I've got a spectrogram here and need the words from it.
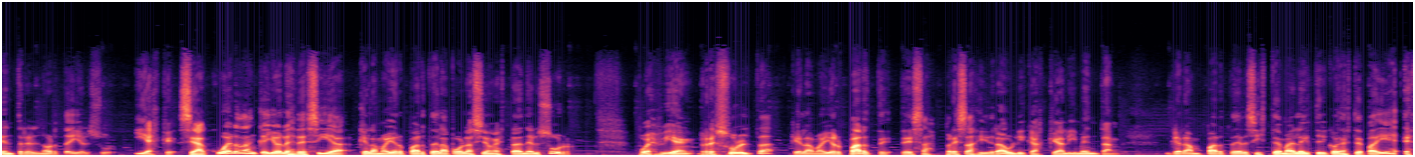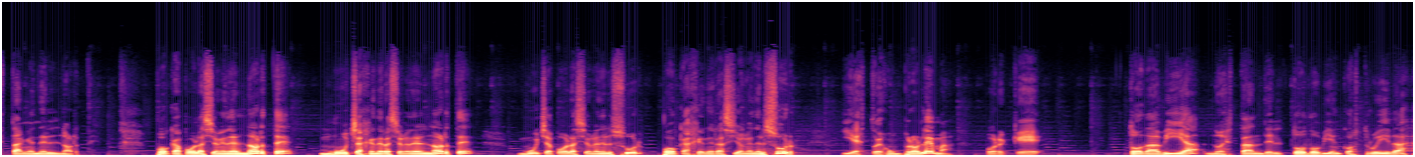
entre el norte y el sur. Y es que, ¿se acuerdan que yo les decía que la mayor parte de la población está en el sur? Pues bien, resulta que la mayor parte de esas presas hidráulicas que alimentan gran parte del sistema eléctrico en este país están en el norte. Poca población en el norte, mucha generación en el norte, mucha población en el sur, poca generación en el sur. Y esto es un problema, porque todavía no están del todo bien construidas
